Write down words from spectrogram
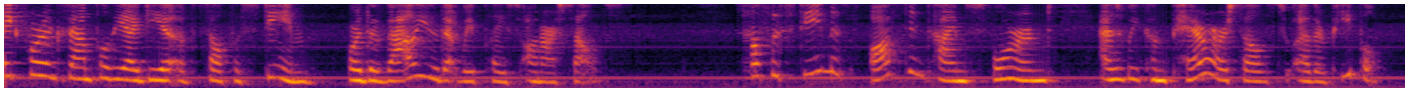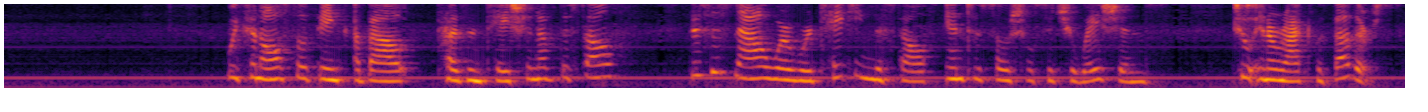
Take, for example, the idea of self-esteem, or the value that we place on ourselves. Self-esteem is oftentimes formed as we compare ourselves to other people. We can also think about presentation of the self. This is now where we're taking the self into social situations to interact with others.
